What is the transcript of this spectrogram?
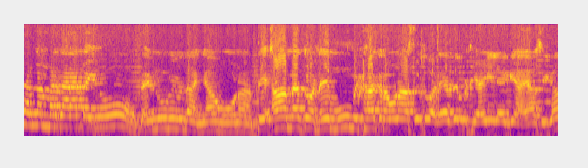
ਫਿਰ ਨੰਬਰਦਾਰਾ ਤੈਨੂੰ। ਤੈਨੂੰ ਵੀ ਵਧਾਈਆਂ ਹੋਣ। ਤੇ ਆ ਮੈਂ ਤੁਹਾਡੇ ਮੂੰਹ ਮਿੱਠਾ ਕਰਾਉਣ ਵਾਸਤੇ ਤੁਹਾਡੇ ਵਾਸਤੇ ਮਠਿਆਈ ਲੈ ਕੇ ਆਇਆ ਸੀਗਾ।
